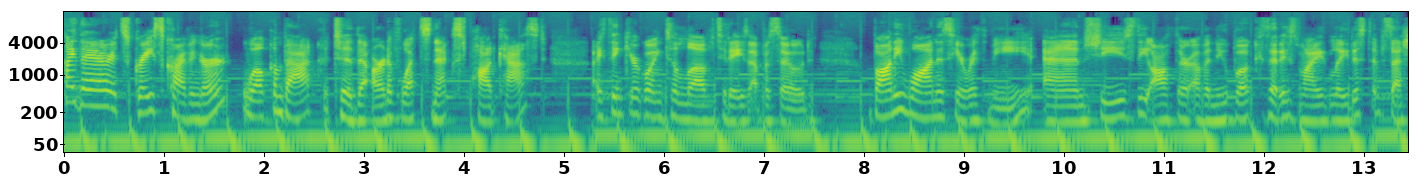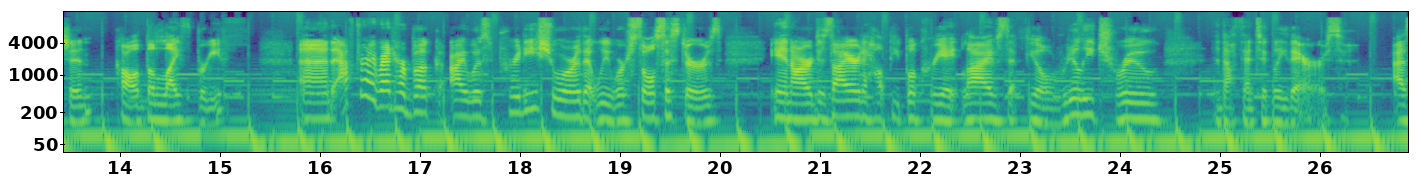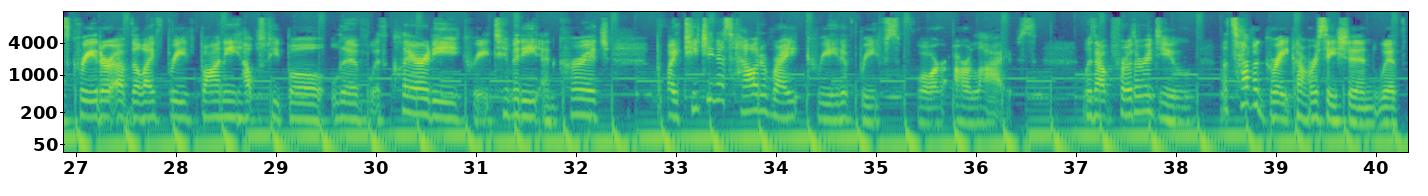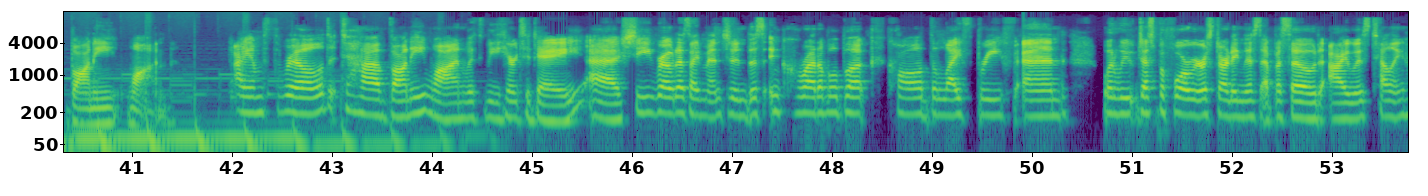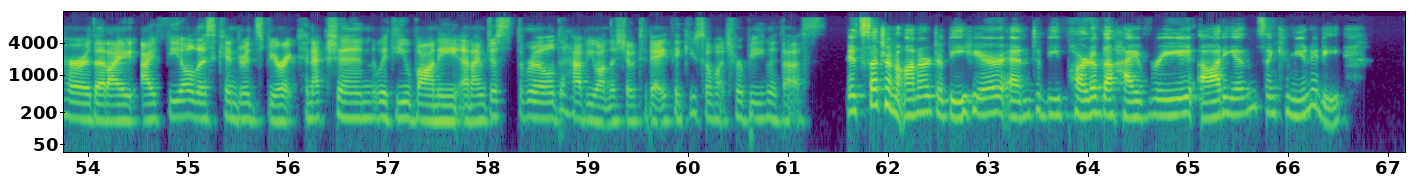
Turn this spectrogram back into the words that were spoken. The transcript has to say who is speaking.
Speaker 1: Hi there, it's Grace Kraaijvanger. Welcome back to the Art of What's Next podcast. I think you're going to love today's episode. Bonnie Wan is here with me, and she's the author of a new book that is my latest obsession called The Life Brief. And after I read her book, I was pretty sure that we were soul sisters in our desire to help people create lives that feel really true and authentically theirs. As creator of the Life Brief, Bonnie helps people live with clarity, creativity, and courage by teaching us how to write creative briefs for our lives. Without further ado, let's have a great conversation with Bonnie Wan. I am thrilled to have Bonnie Wan with me here today. Uh, she wrote, as I mentioned, this incredible book called The Life Brief. And when we just before we were starting this episode, I was telling her that I I feel this kindred spirit connection with you, Bonnie, and I'm just thrilled to have you on the show today. Thank you so much for being with us.
Speaker 2: It's such an honor to be here and to be part of the Hivery audience and community.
